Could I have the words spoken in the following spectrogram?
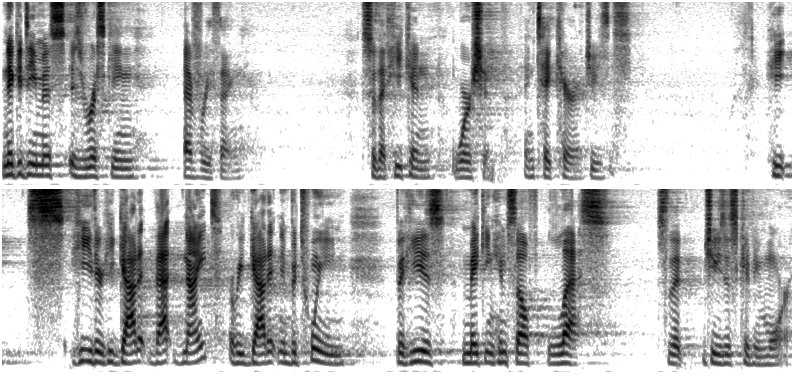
Nicodemus is risking everything so that he can worship and take care of Jesus. He, he, either he got it that night or he got it in between, but he is making himself less so that Jesus could be more.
